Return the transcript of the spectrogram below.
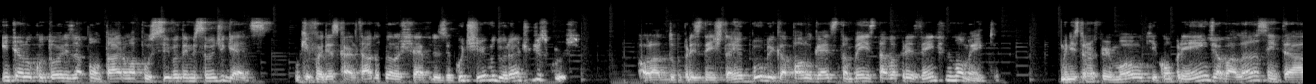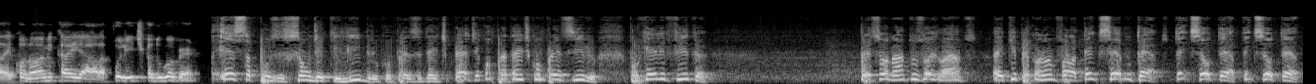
interlocutores apontaram a possível demissão de Guedes, o que foi descartado pelo chefe do executivo durante o discurso. Ao lado do presidente da República, Paulo Guedes também estava presente no momento. O ministro afirmou que compreende a balança entre a ala econômica e a ala política do governo. Essa posição de equilíbrio que o presidente pede é completamente compreensível, porque ele fica pressionado dos dois lados. A equipe econômica fala: tem que ser no teto, tem que ser o teto, tem que ser o teto,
